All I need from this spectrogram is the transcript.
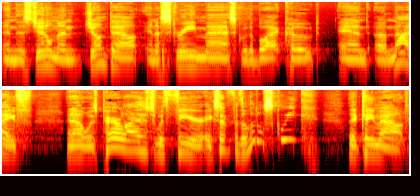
And this gentleman jumped out in a scream mask with a black coat and a knife, and I was paralyzed with fear, except for the little squeak that came out.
